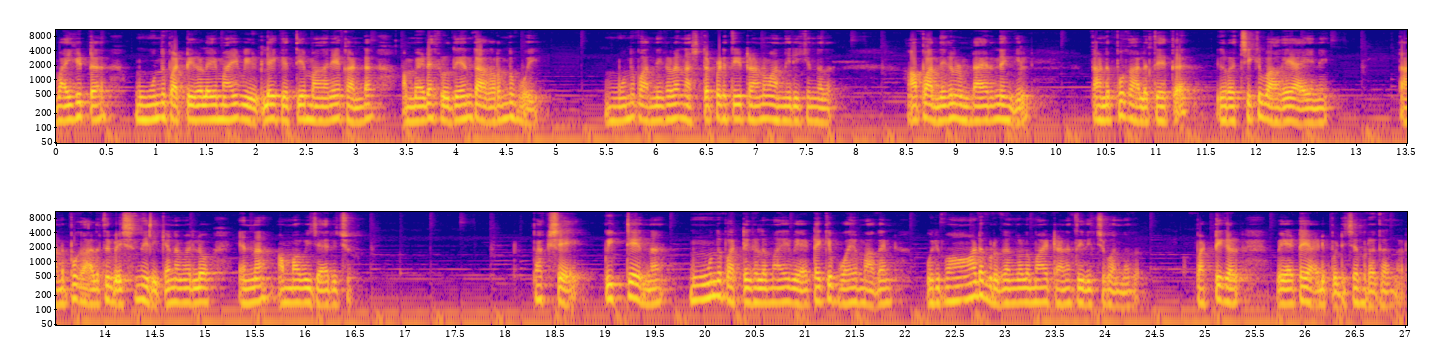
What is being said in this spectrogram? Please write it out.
വൈകിട്ട് മൂന്ന് പട്ടികളെയുമായി വീട്ടിലേക്ക് എത്തിയ മകനെ കണ്ട് അമ്മയുടെ ഹൃദയം തകർന്നുപോയി. മൂന്ന് പന്നികളെ നഷ്ടപ്പെടുത്തിയിട്ടാണ് വന്നിരിക്കുന്നത്. ആ പന്നികൾ ഉണ്ടായിരുന്നെങ്കിൽ തണുപ്പ് കാലത്തേക്ക് ഇറച്ചിക്ക് വകയായനെ. തണുപ്പ് കാലത്ത് വിശന്നിരിക്കണമല്ലോ എന്ന് അമ്മ വിചാരിച്ചു. പക്ഷേ പിറ്റേന്ന് മൂന്ന് പട്ടികളുമായി വേട്ടയ്ക്ക് പോയ മകൻ ഒരുപാട് മൃഗങ്ങളുമായിട്ടാണ് തിരിച്ചു വന്നത്. പട്ടികൾ വേട്ടയാടി പിടിച്ച മൃഗങ്ങൾ.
